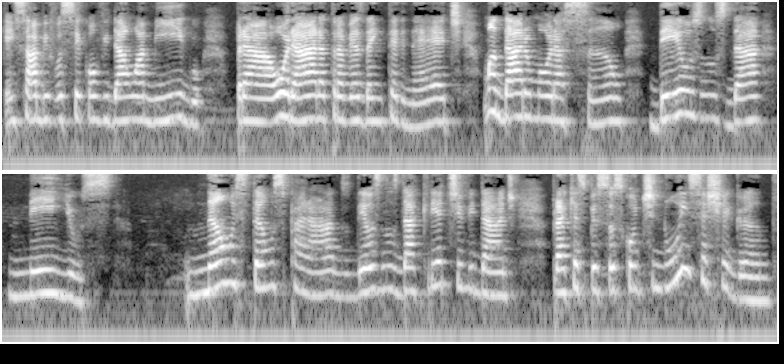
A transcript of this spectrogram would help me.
Quem sabe você convidar um amigo para orar através da internet, mandar uma oração. Deus nos dá meios. Não estamos parados. Deus nos dá criatividade para que as pessoas continuem se chegando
